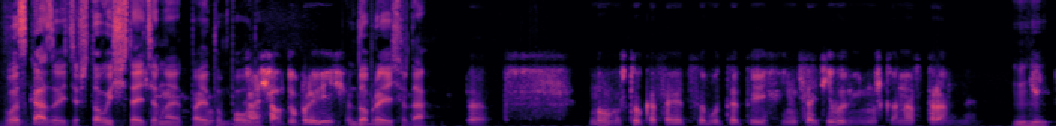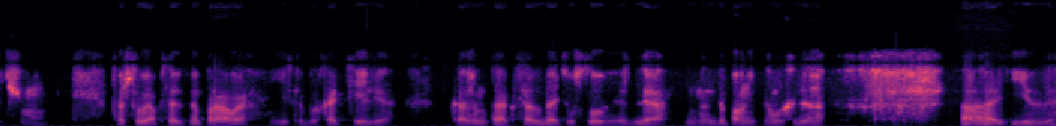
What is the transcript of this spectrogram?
Высказывайте, что вы считаете на, по этому поводу? Сначала добрый вечер. Добрый вечер, да. да. Ну, что касается вот этой инициативы, немножко она странная. Угу. Почему? Потому что вы абсолютно правы. Если бы хотели, скажем так, создать условия для дополнительного выхода э, из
